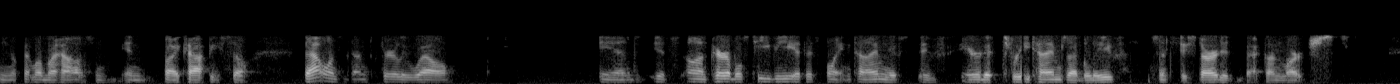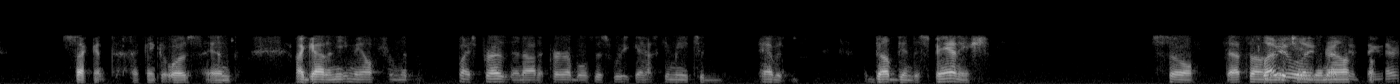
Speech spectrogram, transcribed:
you know come over my house and, and buy copies. So that one's done fairly well, and it's on Parables TV at this point in time. They've they've aired it three times, I believe, since they started back on March second, I think it was. And I got an email from the vice president out at Parables this week asking me to have it dubbed into Spanish. So that's on That'd the be a really agenda now. thing there.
